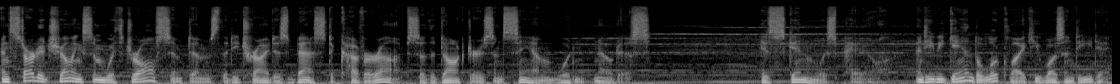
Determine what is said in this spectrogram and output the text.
and started showing some withdrawal symptoms that he tried his best to cover up so the doctors and Sam wouldn't notice. His skin was pale, and he began to look like he wasn't eating.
